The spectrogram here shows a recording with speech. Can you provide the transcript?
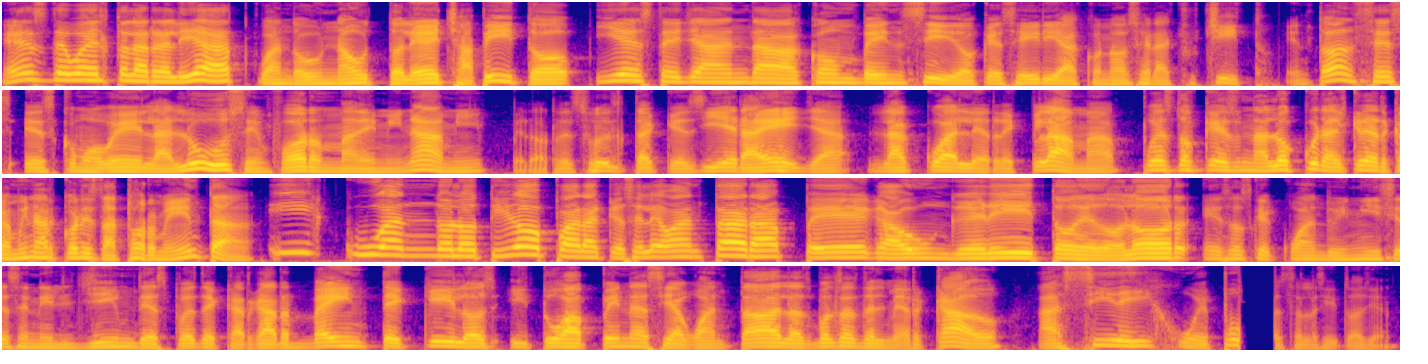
Es devuelto a la realidad cuando un auto le echa pito y este ya andaba convencido que se iría a conocer a Chuchito. Entonces es como ve la luz en forma de Minami, pero resulta que sí era ella, la cual le reclama, puesto que es una locura el querer caminar con esta tormenta. Y cuando lo tiró para que se levantara, pega un grito de dolor, esos que cuando inicias en el gym después de cargar 20 kilos y tú apenas si aguantabas las bolsas del mercado. Así de hijo de puta está la situación.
